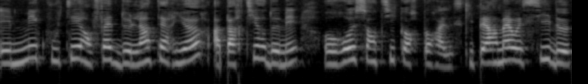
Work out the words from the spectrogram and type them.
et m'écouter en fait de l'intérieur à partir de mes ressentis corporels, ce qui permet aussi de,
